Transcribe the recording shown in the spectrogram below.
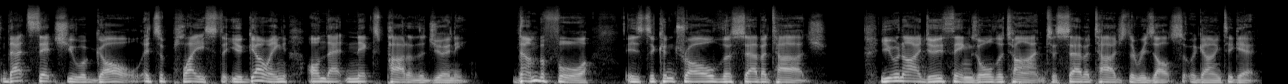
That sets you a goal. It's a place that you're going on that next part of the journey. Number four is to control the sabotage. You and I do things all the time to sabotage the results that we're going to get.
